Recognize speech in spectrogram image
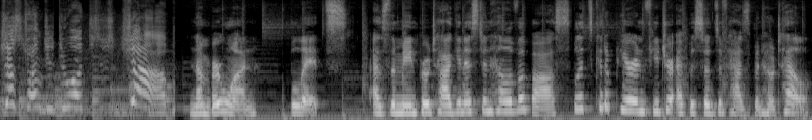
just trying to do our job. Number 1. Blitz. As the main protagonist in a Boss, Blitz could appear in future episodes of Hazbin Hotel.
